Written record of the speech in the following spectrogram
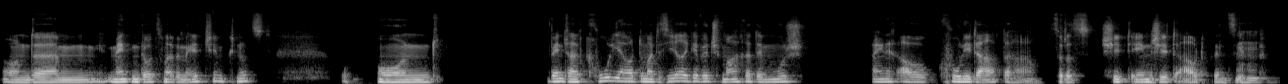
Und ähm, wir haben dort mal eben Mailchimp genutzt. Und wenn du halt coole Automatisierungen willst machen dann musst du eigentlich auch coole Daten haben. So das Shit-in, Shit-out-Prinzip. Mhm.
